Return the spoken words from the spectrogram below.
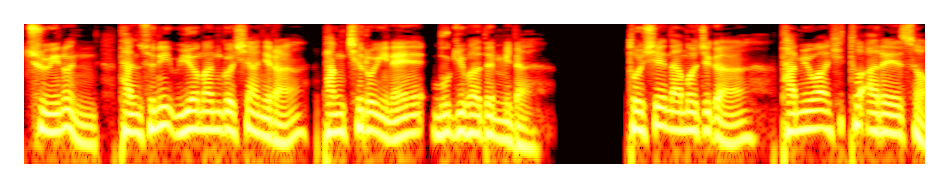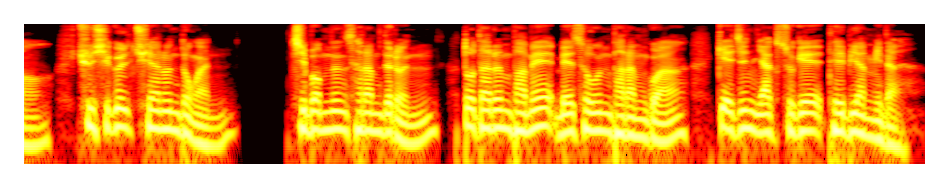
주위는 단순히 위험한 것이 아니라 방치로 인해 무기화됩니다. 도시의 나머지가 담요와 히터 아래에서 휴식을 취하는 동안 집 없는 사람들은 또 다른 밤의 매서운 바람과 깨진 약속에 대비합니다.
